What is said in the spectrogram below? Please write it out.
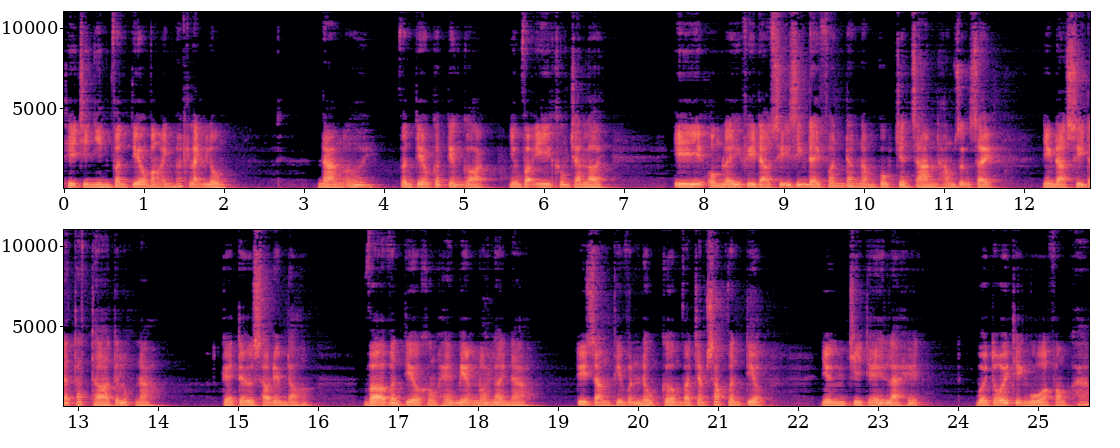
Thị chỉ nhìn Vân Tiêu bằng ánh mắt lạnh lùng. Nàng ơi, Vân Tiêu cất tiếng gọi, Nhưng vợ y không trả lời. Y ôm lấy vị đạo sĩ dính đầy phân Đang nằm gục trên sàn hòng dựng dậy, Nhưng đạo sĩ đã tắt thở từ lúc nào? Kể từ sau đêm đó, Vợ Vân Tiêu không hé miệng nói lời nào. Tuy rằng thì vẫn nấu cơm và chăm sóc Vân Tiêu Nhưng chỉ thế là hết Buổi tối thị ngủ ở phòng khác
